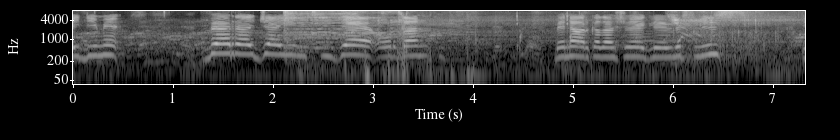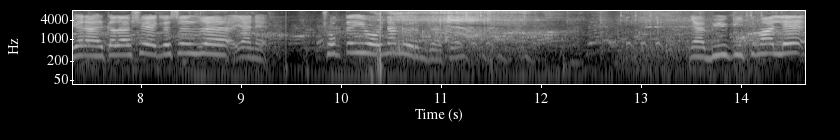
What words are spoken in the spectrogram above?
ID'mi vereceğim size. Oradan beni arkadaşlara ekleyebilirsiniz. Yani arkadaşlar ekleseniz de yani çok da iyi oynamıyorum zaten. Yani büyük ihtimalle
